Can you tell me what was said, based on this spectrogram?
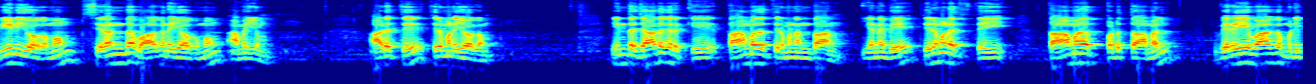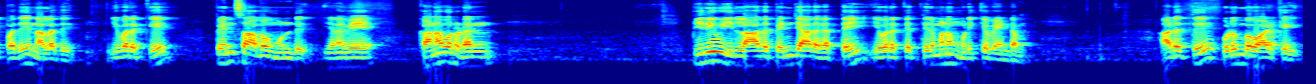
வீடு யோகமும் சிறந்த வாகன யோகமும் அமையும். அடுத்து திருமண யோகம். இந்த ஜாதகருக்கு தாமத திருமணம்தான் எனவே திருமணத்தை தாமதப்படுத்தாமல் விரைவாக முடிப்பது நல்லது. இவருக்கு பெண் சாபம் உண்டு. எனவே கணவருடன் பிரிவு இல்லாத பெண் ஜாதகத்தை இவருக்கு திருமணம் முடிக்க வேண்டும். அடுத்து குடும்ப வாழ்க்கை.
